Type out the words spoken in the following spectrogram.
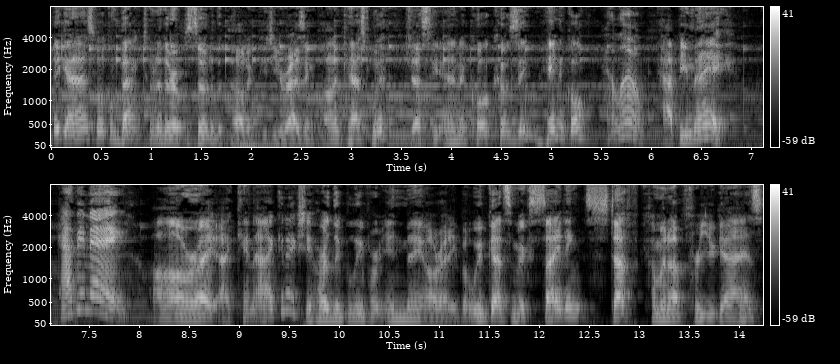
Hey guys, welcome back to another episode of the Pelvic PT Rising podcast with Jesse and Nicole Cozine. Hey Nicole. Hello. Happy May. Happy May. All right, I can I can actually hardly believe we're in May already, but we've got some exciting stuff coming up for you guys.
